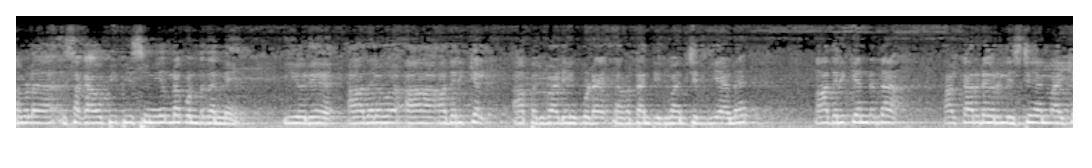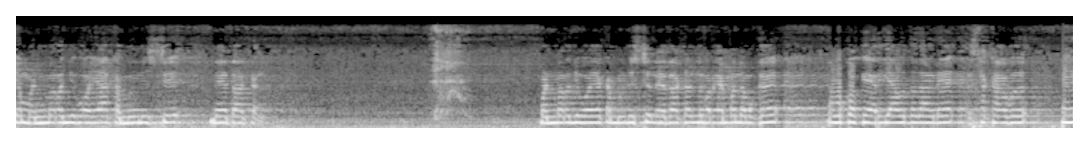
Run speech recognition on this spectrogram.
നമ്മൾ സഖാവ് പി പി സുനീറിനെ കൊണ്ട് തന്നെ ഈ ഒരു ആദരവ് ആദരിക്കൽ ആ പരിപാടിയും കൂടെ നടത്താൻ തീരുമാനിച്ചിരിക്കുകയാണ്. ആദരിക്കേണ്ടുന്ന ആൾക്കാരുടെ ഒരു ലിസ്റ്റ് ഞാൻ വായിക്കാം. മൺമറഞ്ഞു പോയ കമ്മ്യൂണിസ്റ്റ് നേതാക്കൾ. മൺമറഞ്ഞു പോയ കമ്മ്യൂണിസ്റ്റ് നേതാക്കൾ എന്ന് പറയുമ്പോൾ നമുക്ക് നമുക്കൊക്കെ അറിയാവുന്നതാണ് സഖാവ് പി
